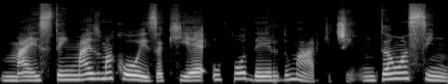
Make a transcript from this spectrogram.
mas tem mais uma coisa que é o poder do marketing. Então, assim,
